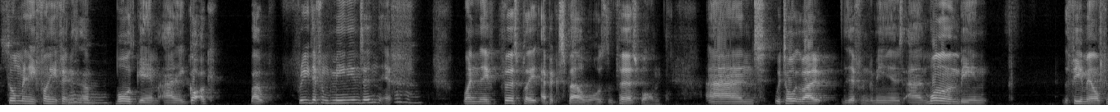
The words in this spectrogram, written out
so many funny things in a Mhm. board game, and he got about three different comedians in. If Mhm. when they first played Epic Spell Wars, the first one, and we talked about the different comedians, and one of them being the female f-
